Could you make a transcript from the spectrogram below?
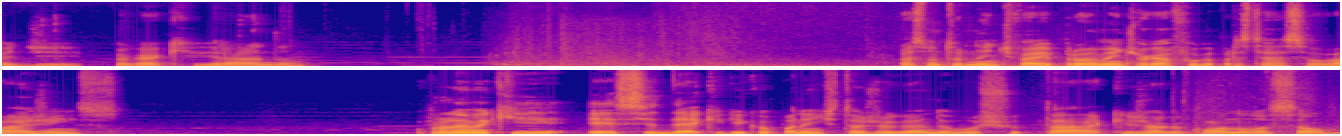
pode jogar aqui virado. Próximo turno a gente vai provavelmente jogar Fuga para as Terras Selvagens. O problema é que esse deck aqui que o oponente está jogando eu vou chutar que joga com anulação.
